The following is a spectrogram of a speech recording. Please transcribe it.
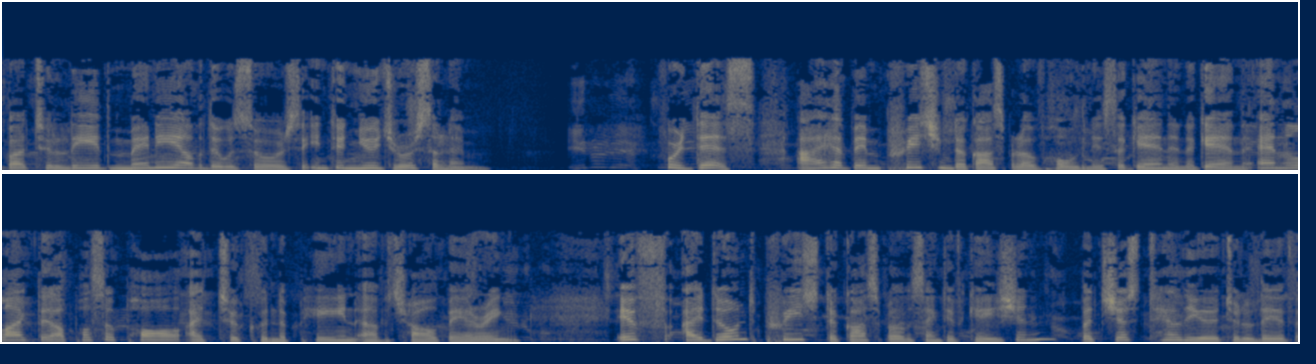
but to lead many of those souls into New Jerusalem. For this, I have been preaching the gospel of holiness again and again, and like the Apostle Paul, I took on the pain of childbearing. If I don't preach the gospel of sanctification, but just tell you to live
